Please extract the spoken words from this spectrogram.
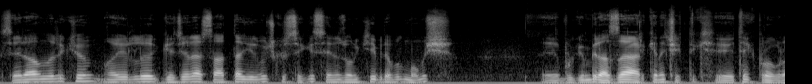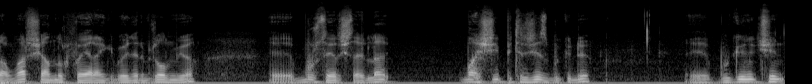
Selamünaleyküm. Hayırlı geceler. Saatler 23.48. Henüz 12'yi bile bulmamış. Ee, bugün biraz daha erkene çektik. Ee, tek program var. Şanlıurfa'ya herhangi bir önerimiz olmuyor. Ee, Bursa yarışlarıyla başlayıp bitireceğiz bugünü. Ee, bugün için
